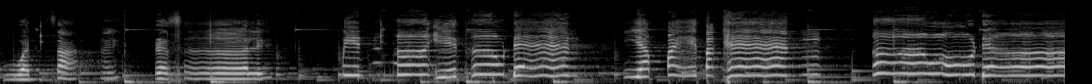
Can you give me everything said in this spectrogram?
ควรสั่นระเสริญมีหน้าอีเท้าแดง อย่าไปตะแคงเท้าเดิน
